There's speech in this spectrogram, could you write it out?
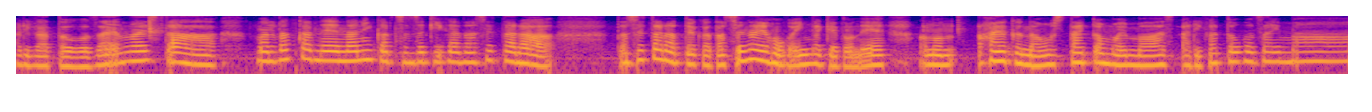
ありがとうございました。まあ、なんかね、何か続きが出せたら、出せたらっていうか出せない方がいいんだけどね、あの、早く直したいと思います。ありがとうございます。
